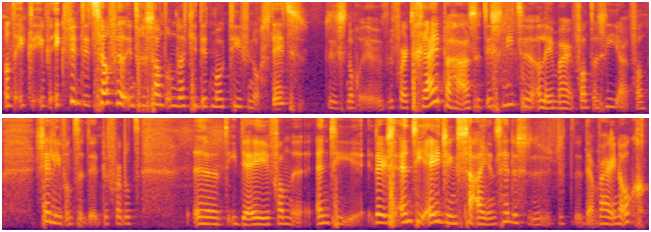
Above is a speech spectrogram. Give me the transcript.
Want ik, ik, ik vind dit zelf heel interessant, omdat je dit motief nog steeds... Het is nog eh, voor het grijpen haast. Het is niet eh, alleen maar fantasie eh, van Shelley. Want eh, bijvoorbeeld eh, het idee van eh, anti... Er is anti-aging science, hè, dus, eh, daar- waarin ook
